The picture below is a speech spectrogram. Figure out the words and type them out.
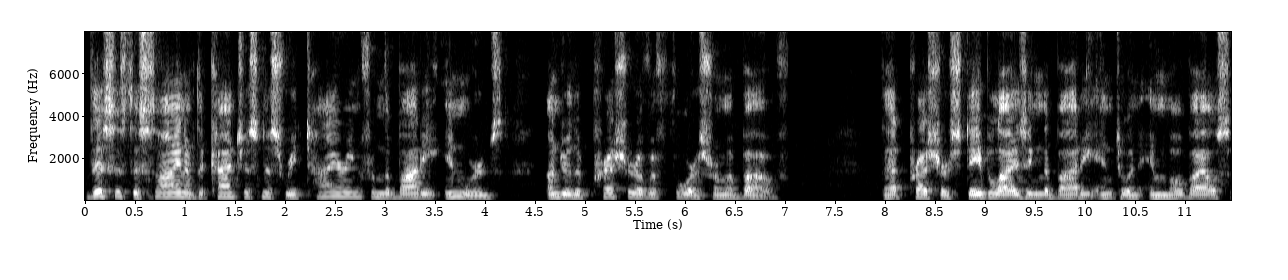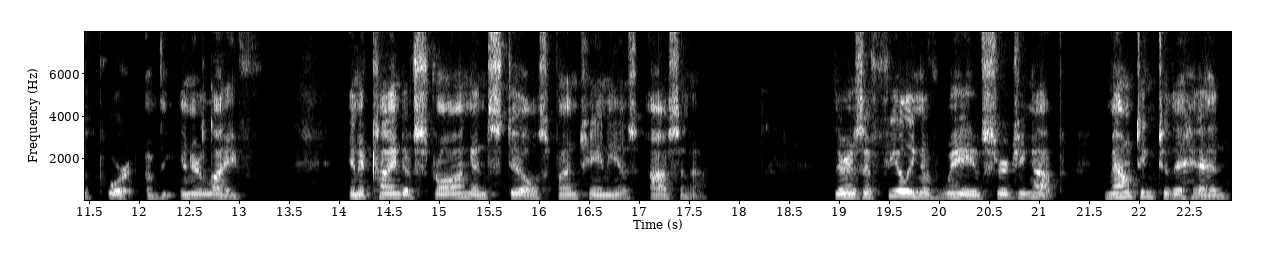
This is the sign of the consciousness retiring from the body inwards under the pressure of a force from above. That pressure stabilizing the body into an immobile support of the inner life in a kind of strong and still spontaneous asana. There is a feeling of waves surging up, mounting to the head,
